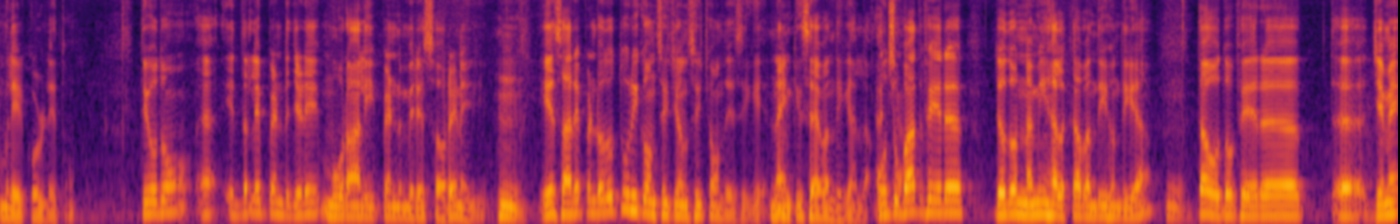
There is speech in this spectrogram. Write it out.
ਮਲੇਰਕੋਟਲੇ ਤੋਂ। ਤੇ ਉਦੋਂ ਇੱਧਰਲੇ ਪਿੰਡ ਜਿਹੜੇ ਮੋਰਾਂ ਵਾਲੀ ਪਿੰਡ ਮੇਰੇ ਸਹੁਰੇ ਨੇ ਜੀ ਇਹ ਸਾਰੇ ਪਿੰਡ ਉਦੋਂ ਧੂਰੀ ਕਨਸਟੀਚੁਐਂਸੀ ਚ ਆਉਂਦੇ ਸੀਗੇ 97 ਦੀ ਗੱਲ ਆ। ਉਸ ਤੋਂ ਬਾਅਦ ਫਿਰ ਜਦੋਂ ਨਵੀਂ ਹਲਕਾ ਬੰਦੀ ਹੁੰਦੀ ਆ ਤਾਂ ਉਦੋਂ ਫਿਰ ਜਿਵੇਂ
